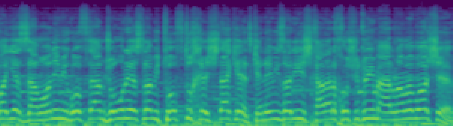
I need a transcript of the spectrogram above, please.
آقا یه زمانی می‌گفتم جمهوری اسلامی توف تو خشتکت که نمی‌ذاری هیچ خبر خوشی تو این برنامه باشه.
